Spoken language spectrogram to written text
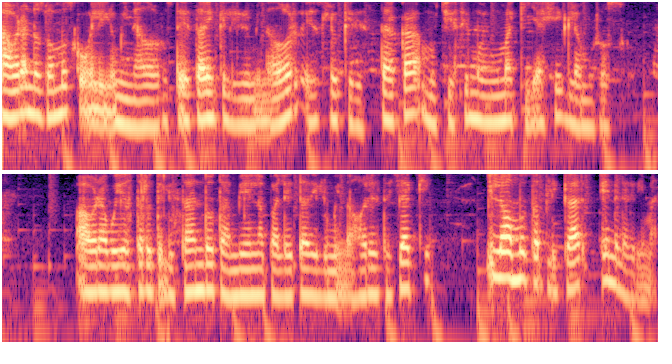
Ahora nos vamos con el iluminador. Ustedes saben que el iluminador es lo que destaca muchísimo en un maquillaje glamuroso. Ahora voy a estar utilizando también la paleta de iluminadores de Jackie y lo vamos a aplicar en el lagrimal.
